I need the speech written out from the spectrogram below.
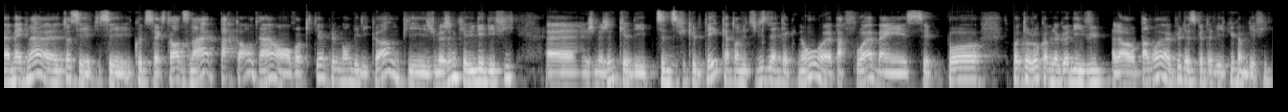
Euh, maintenant, euh, toi, c'est, écoute, c'est extraordinaire. Par contre, hein, on va quitter un peu le monde des licornes, puis j'imagine qu'il y a eu des défis. Euh, j'imagine qu'il y a des petites difficultés. Quand on utilise la techno, euh, parfois, ben c'est pas, pas toujours comme le gars des vues. Alors, parle-moi un peu de ce que tu as vécu comme défi.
